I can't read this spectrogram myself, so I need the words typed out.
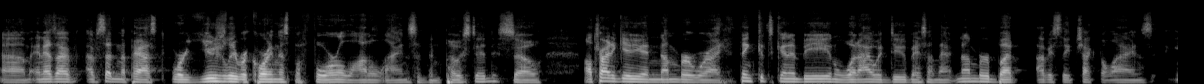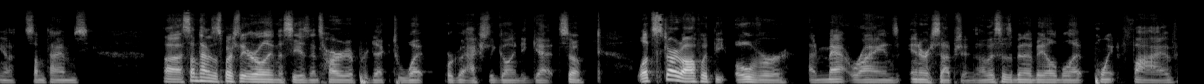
Um, and as I've, I've said in the past, we're usually recording this before a lot of lines have been posted. So I'll try to give you a number where I think it's going to be and what I would do based on that number. But obviously, check the lines. You know, sometimes, uh, sometimes, especially early in the season, it's harder to predict what we're actually going to get. So let's start off with the over on Matt Ryan's interceptions. Now, this has been available at 0.5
